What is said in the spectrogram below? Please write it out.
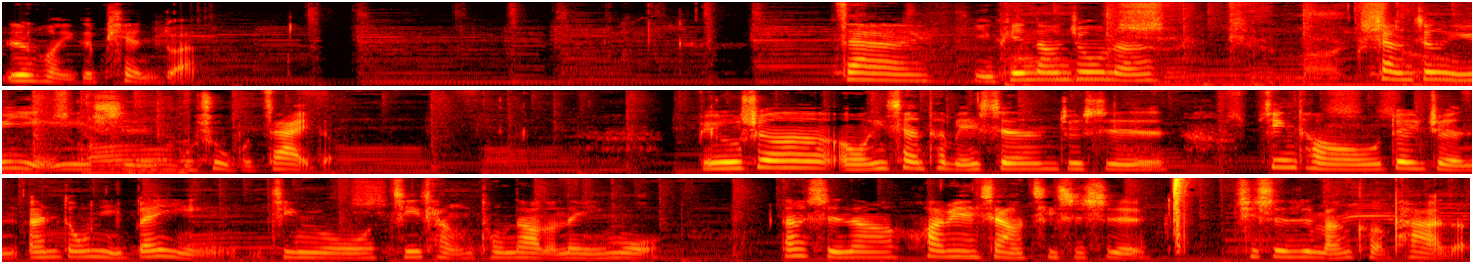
任何一个片段，在影片当中呢，象征与隐喻是无处不在的。比如说，我印象特别深，就是镜头对准安东尼背影进入机场通道的那一幕，当时呢，画面上其实是其实是蛮可怕的，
